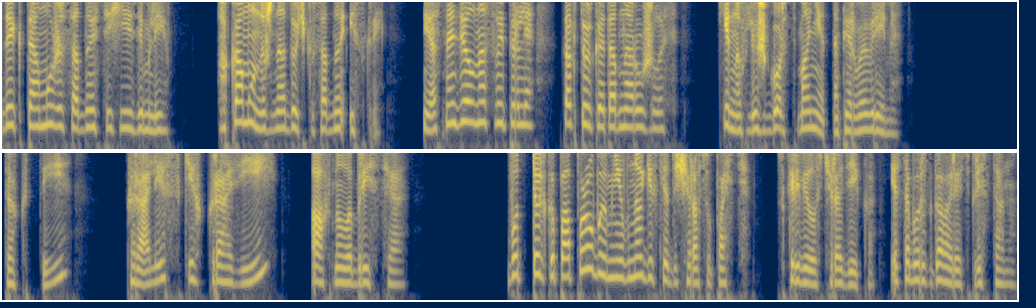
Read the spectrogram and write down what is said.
да и к тому же с одной стихией земли. А кому нужна дочка с одной искрой? Ясное дело, нас выперли, как только это обнаружилось, кинув лишь горсть монет на первое время. «Так ты королевских кровей?» — ахнула Бристия. «Вот только попробуй мне в ноги в следующий раз упасть», — скривилась чародейка. «Я с тобой разговаривать пристану».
